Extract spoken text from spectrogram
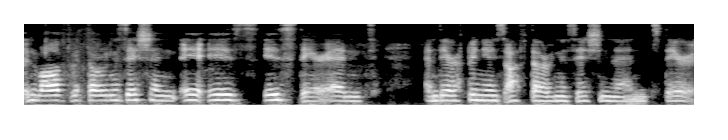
involved with the organization is is there and and their opinions of the organization and their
